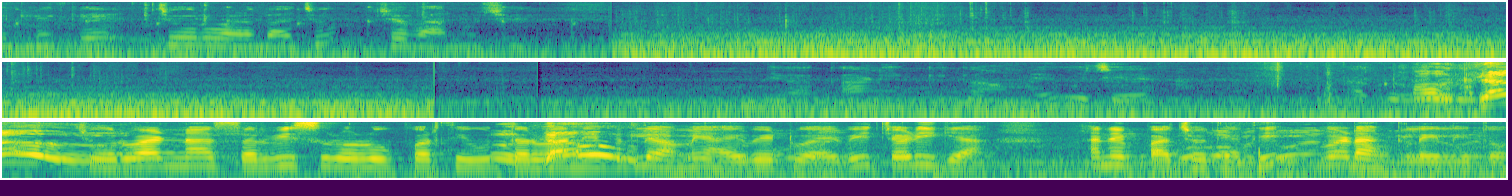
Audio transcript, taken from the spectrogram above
એટલે કે ચોરવાડ બાજુ જવાનું છે. આગળ ચોરવાડના સર્વિસ રોડ ઉપરથી ઉતરવાને બદલે અમે હાઈવે ટુ હાઈવે ચડી ગયા અને પાછો ત્યાંથી વળાંક લઈ લીધો.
